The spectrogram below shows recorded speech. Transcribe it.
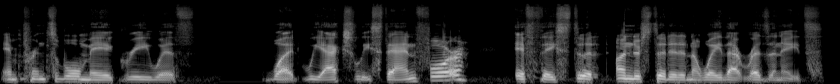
in principle may agree with what we actually stand for if they stood understood it in a way that resonates.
